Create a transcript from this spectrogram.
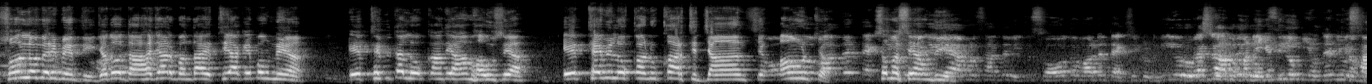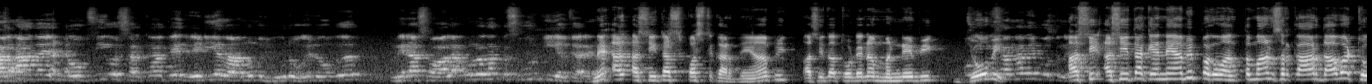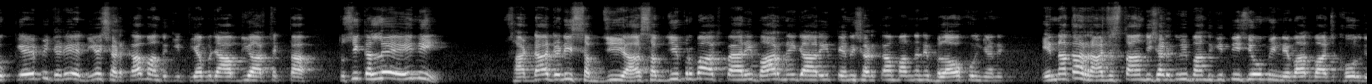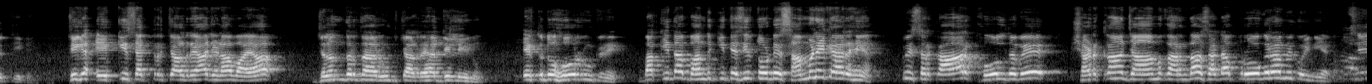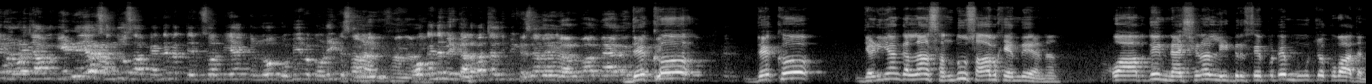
ਸੁਣ ਲਓ ਮੇਰੀ ਬੇਨਤੀ ਜਦੋਂ 10000 ਬੰਦਾ ਇੱਥੇ ਆ ਕੇ ਪਾਉਂਦੇ ਆ ਇੱਥੇ ਵੀ ਤਾਂ ਲੋਕਾਂ ਦੇ ਆਮ ਹਾਊਸ ਆ। ਇੱਥੇ ਵੀ ਲੋਕਾਂ ਨੂੰ ਘਰ 'ਚ ਜਾਣ 'ਚ ਆਉਣ 'ਚ ਸਮੱਸਿਆ ਆਉਂਦੀ ਹੈ। ਅੰਮ੍ਰਿਤਸਰ ਦੇ ਵਿੱਚ 100 ਤੋਂ ਵੱਧ ਟੈਕਸੀ ਟੁੱਟ ਗਈ ਔਰ ਵੈਸੇ ਆਪ ਮੰਨੀ ਜਾਂਦੀ ਲੋਕੀ ਆਉਂਦੇ ਵੀ ਕਿਸਾਨਾਂ ਦੇ ਲੋਕ ਸੀ ਉਹ ਸੜਕਾਂ ਤੇ ਰੇੜੀਆਂ ਲਾਉਣ ਨੂੰ ਮਜਬੂਰ ਹੋ ਗਏ ਲੋਕ। ਮੇਰਾ ਸਵਾਲ ਹੈ ਉਹਨਾਂ ਦਾ ਕਸੂਰ ਕੀ ਹੈ ਵਿਚਾਰੇ ਨਹੀਂ ਅਸੀਂ ਤਾਂ ਸਪਸ਼ਟ ਕਰਦੇ ਹਾਂ ਵੀ ਅਸੀਂ ਤਾਂ ਤੁਹਾਡੇ ਨਾਲ ਮੰਨੇ ਵੀ ਜੋ ਵੀ ਨੇ। ਅਸੀਂ ਅਸੀਂ ਤਾਂ ਕਹਿੰਦੇ ਆ ਵੀ ਭਗਵੰਤ ਮਾਨ ਸਰਕਾਰ ਦਾਵਾ ਠੋਕੇ ਵੀ ਜਿਹੜੇ ਇੰਨੀਆਂ ਸੜਕਾਂ ਬੰਦ ਕੀਤੀਆਂ ਪੰਜਾਬ ਦੀ ਆਰਥਿਕਤਾ ਤੁਸੀਂ ਇਕੱਲੇ ਹੀ ਨਹੀਂ ਸਾਡਾ ਜਿਹੜੀ ਸਬਜ਼ੀ ਆ ਸਬਜ਼ੀ ਪ੍ਰਭਾਤ ਪੈ ਰਹੀ ਬਾਹਰ ਨਹੀਂ ਜਾ ਰਹੀ ਤਿੰਨ ਸੜਕਾਂ ਬੰਦ ਨੇ ਬਲੌਕ ਹੋਈਆਂ ਨੇ। ਇਹਨਾਂ ਤਾਂ ਰਾਜਸਥਾਨ ਦੀ ਸੜਕ ਵੀ ਬੰਦ ਕੀਤੀ ਸੀ ਉਹ ਮਹੀਨੇ ਬਾਅਦ ਬਾਅਦ ਚ ਖੋਲ ਦਿੱਤੀ ਗਈ। ਠੀਕ ਹੈ ਇੱਕ ਹੀ ਸੈਕਟਰ ਚੱਲ ਰਿਹਾ ਜਿਹੜਾ ਵਾਇਆ ਜਲੰਧਰ ਦਾ ਰੂਟ ਚੱਲ ਰਿਹਾ ਦਿੱਲੀ ਨੂੰ। ਇੱਕ ਦੋ ਹੋਰ ਰੂਟ ਨੇ। ਬਾਕੀ ਤਾਂ ਬੰਦ ਕੀਤੇ ਸੀ ਤੁਹਾਡੇ ਸਾਹਮਣੇ ਕਹਿ ਰਹੇ ਆ ਵੀ ਸਰਕਾਰ ਖੋਲ ਦੇਵੇ ਸੜਕਾਂ ਜਾਮ ਕਰਨ ਦਾ ਸਾਡਾ ਪ੍ਰੋਗਰਾਮ ਹੀ ਕੋਈ ਨਹੀਂ ਹੈਗਾ। ਤੁਸੀਂ ਰੋਡ ਜਾਮ ਕੀਤੇ ਆ ਸੰਧੂ ਸਾਹਿਬ ਕਹਿੰਦੇ ਮੈਂ 300 ਰੁਪਏ ਕਿਲੋ ਗੋਭੀ ਵਿਕਾਉਣੀ ਕਿਸਾਨਾਂ ਦੀ। ਉਹ ਕਹਿੰਦੇ ਮੇਰੀ ਗੱਲਬਾਤ ਚੱਲਦੀ ਵੀ ਕਿਸੇ ਕਿਸਾਨਾਂ ਦੀ। ਨਾਲ ਗੱਲਬਾਤ ਮੈਂ ਦੇਖੋ ਦੇਖੋ ਜਿਹੜੀਆਂ ਗੱਲਾਂ ਸੰਧੂ ਸਾਹਿਬ ਕਹਿੰਦੇ ਆ ਨਾ ਉਹ ਆਪਦੇ ਨੈਸ਼ਨਲ ਲੀਡਰਸ਼ਿਪ ਦੇ ਮੂੰਹ ਚੋਂ ਕਵਾ ਦੇਣ।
